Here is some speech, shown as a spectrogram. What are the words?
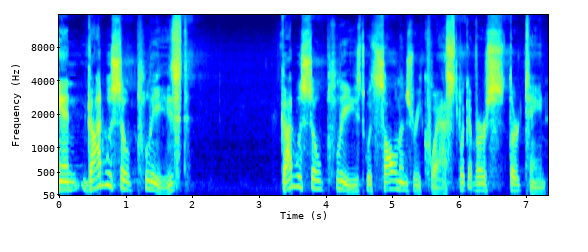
And God was so pleased. God was so pleased with Solomon's request. Look at verse 13.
